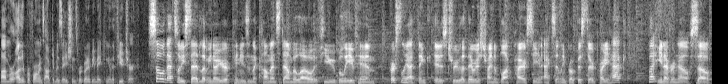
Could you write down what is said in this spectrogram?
um, or other performance optimizations we're going to be making in the future. So that's what he said. Let me know your opinions in the comments down below if you believe him. Personally, I think it is true that they were just trying to block piracy and accidentally broke this third-party hack, but you never know. So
